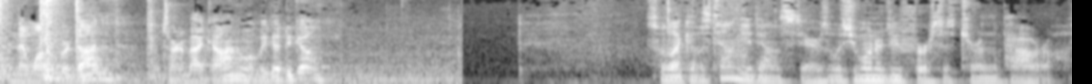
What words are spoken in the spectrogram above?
and then once we're done, we'll turn it back on and we'll be good to go. So like I was telling you downstairs, what you want to do first is turn the power off.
